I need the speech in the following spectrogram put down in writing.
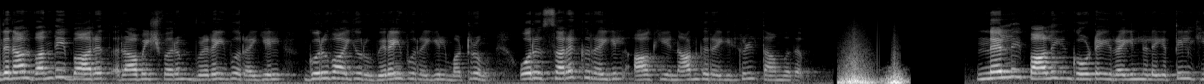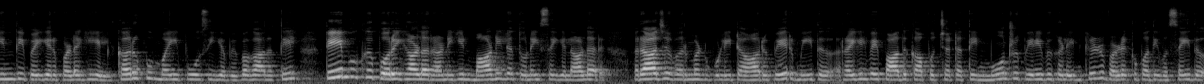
இதனால் வந்தே பாரத் ராமேஸ்வரம் விரைவு ரயில் குருவாயூர் விரைவு ரயில் மற்றும் ஒரு சரக்கு ரயில் ஆகிய நான்கு ரயில்கள் தாமதம். நெல்லை பாளையங்கோட்டை ரயில் நிலையத்தில் ஹிந்தி பெயர் பலகையில் கருப்பு மை பூசிய விவகாரத்தில் திமுக பொறியாளர் அணியின் மாநில துணை செயலாளர் ராஜவர்மன் உள்ளிட்ட ஆறு பேர் மீது ரயில்வே பாதுகாப்பு சட்டத்தின் மூன்று பிரிவுகளின் கீழ் வழக்கு பதிவு செய்து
